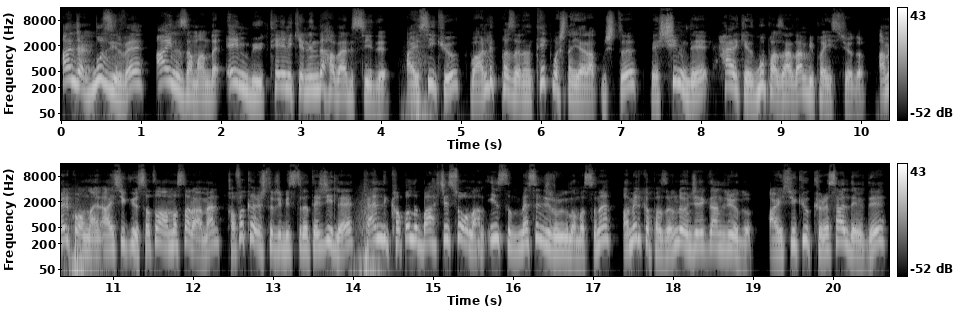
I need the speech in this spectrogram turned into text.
Ancak bu zirve aynı zamanda en büyük tehlikenin de habercisiydi. ICQ varlık pazarını tek başına yaratmıştı ve şimdi herkes bu pazardan bir pay istiyordu. Amerika Online ICQ'yu satın almasına rağmen kafa karıştırıcı bir stratejiyle kendi kapalı bahçesi olan Instant Messenger uygulamasını Amerika pazarında önceliklendiriyordu. ICQ küresel devdi,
